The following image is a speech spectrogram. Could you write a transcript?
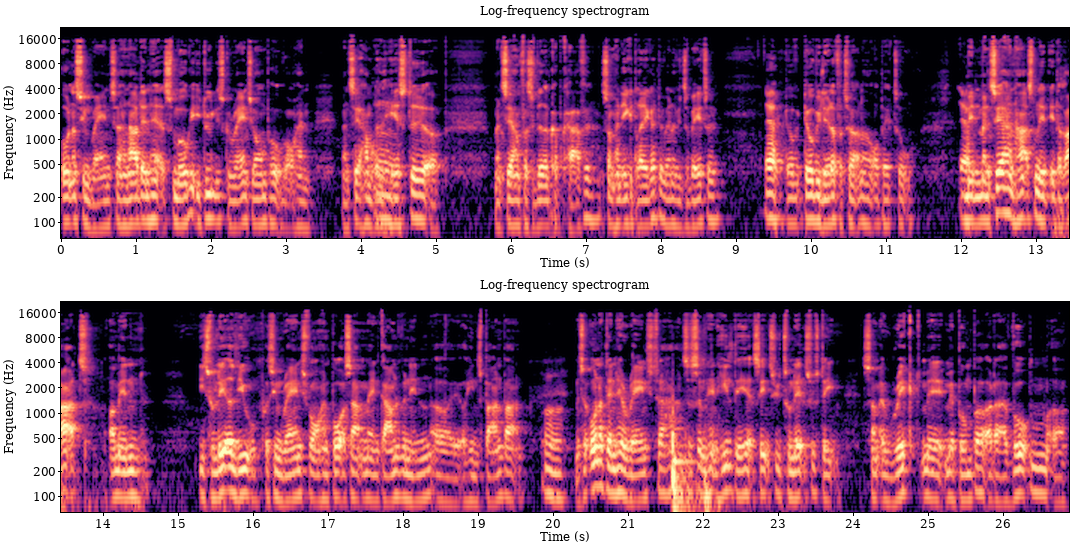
under sin ranch, så han har den her smukke, idylliske ranch ovenpå, hvor han, man ser ham ride mm. heste, og man ser ham få serveret en kop kaffe, som han ikke drikker, det vender vi tilbage til. Ja, Det var, det var vi lettere fortørnet over begge to. Ja. Men man ser, at han har sådan et, et rart, om en isoleret liv på sin ranch, hvor han bor sammen med en gammel veninde og, og hendes barnbarn. Mm. Men så under den her ranch, så har han så simpelthen hele det her sindssyge tunnelsystem, som er rigged med, med bomber, og der er våben, og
